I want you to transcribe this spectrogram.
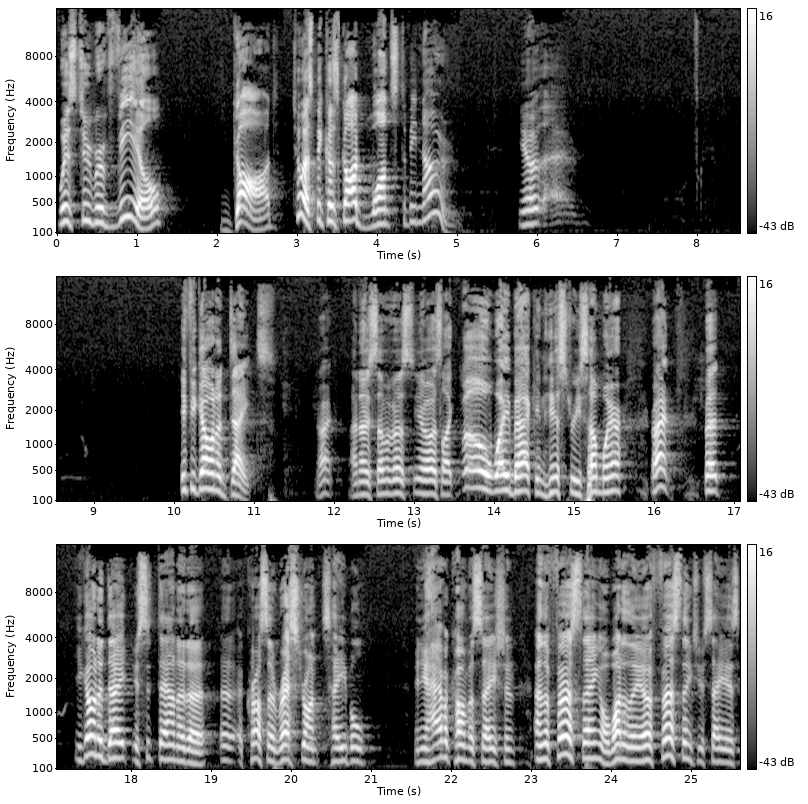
was to reveal God to us because God wants to be known. You know, if you go on a date, right? I know some of us, you know, it's like, oh, way back in history somewhere, right? But you go on a date, you sit down at a, across a restaurant table, and you have a conversation, and the first thing, or one of the uh, first things you say is,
